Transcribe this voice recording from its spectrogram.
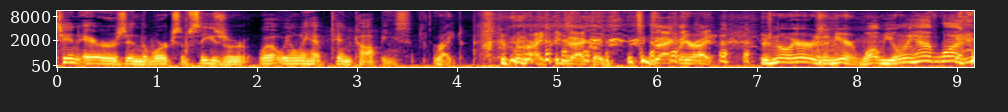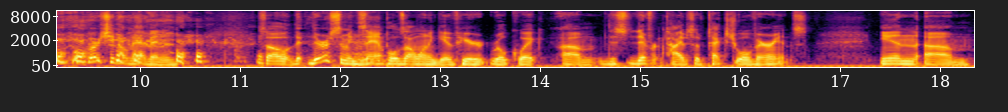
ten errors in the works of Caesar. Well, we only have ten copies. Right, right, exactly. It's exactly right. There's no errors in here. Well, you only have one. Of course, you don't have any. So th- there are some examples I want to give here real quick. Um, this different types of textual variants. In um,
